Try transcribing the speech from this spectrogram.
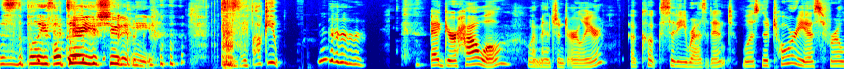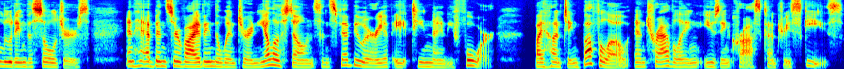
This is the police. How dare you shoot at me? Say fuck you! Edgar Howell, who I mentioned earlier, a Cooke City resident, was notorious for eluding the soldiers and had been surviving the winter in Yellowstone since February of 1894 by hunting buffalo and traveling using cross country skis.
